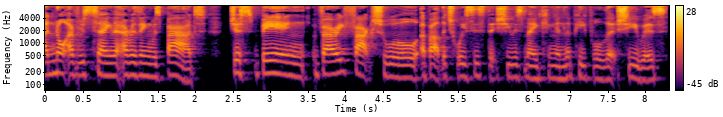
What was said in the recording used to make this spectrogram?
and not ever saying that everything was bad. Just being very factual about the choices that she was making and the people that she was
